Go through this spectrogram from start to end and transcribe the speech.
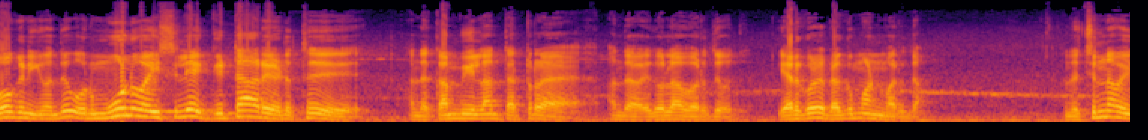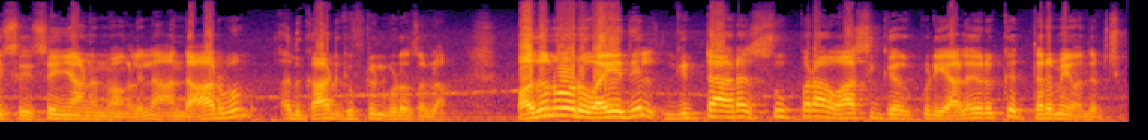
மோகினிக்கு வந்து ஒரு மூணு வயசுலேயே கிட்டார் எடுத்து அந்த கம்பியெல்லாம் தட்டுற அந்த இதெல்லாம் வருது. அது ஏற்கனவே ரகுமான் மாதிரி தான் அந்த சின்ன வயசு இசைஞானன்வாங்க இல்லை அந்த ஆர்வம் அது காட் கிஃப்ட்னு கூட சொல்லலாம். பதினோரு வயதில் கிட்டாரை சூப்பராக வாசிக்கக்கூடிய அளவிற்கு திறமை வந்துடுச்சு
